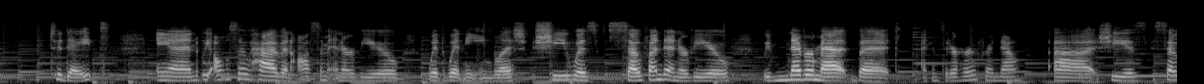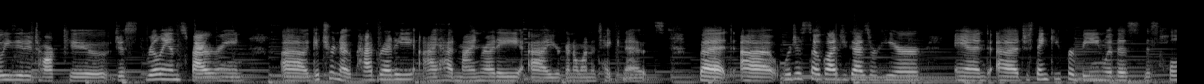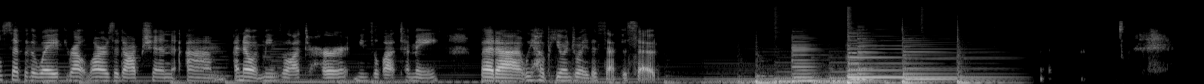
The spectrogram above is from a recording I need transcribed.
to date. And we also have an awesome interview with Whitney English. She was so fun to interview. We've never met, but I consider her a friend now. Uh, she is so easy to talk to, just really inspiring. Uh, get your notepad ready. I had mine ready. Uh, you're going to want to take notes. But uh, we're just so glad you guys are here. And uh, just thank you for being with us this whole step of the way throughout Laura's adoption. Um, I know it means a lot to her, it means a lot to me. But uh, we hope you enjoy this episode.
